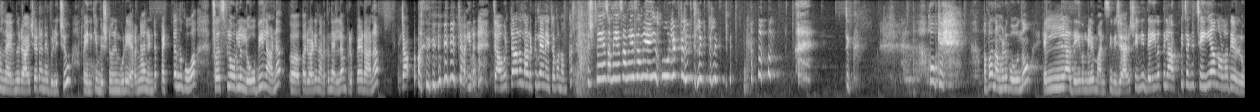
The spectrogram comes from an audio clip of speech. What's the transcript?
വന്നായിരുന്നു. ഒരാഴ്ചയായിട്ട് എന്നെ വിളിച്ചു. അപ്പോൾ എനിക്കും വിഷ്ണുവിനും കൂടി ഇറങ്ങാനുണ്ട്. പെട്ടെന്ന് പോവാ. ഫസ്റ്റ് ഫ്ലോറിൽ ലോബിയിലാണ് പരിപാടി നടക്കുന്നത്. എല്ലാം പ്രിപ്പയർഡ് ആണ്. ഇത് ചവിട്ടാതെ നടക്കുന്നതാണ് ഏറ്റവും നമുക്ക് സമയ സമയ സമയം സമയമായി ലിഫ്റ്റ് ലിഫ്റ്റ് ലിഫ്റ്റ് ഓക്കെ അപ്പോൾ നമ്മൾ പോകുന്നു എല്ലാ ദൈവങ്ങളെയും മനസ്സിൽ വിചാരിച്ചു ഇനി ദൈവത്തിൽ അർപ്പിച്ചങ്ങ് ചെയ്യാന്നുള്ളതേ ഉള്ളൂ.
